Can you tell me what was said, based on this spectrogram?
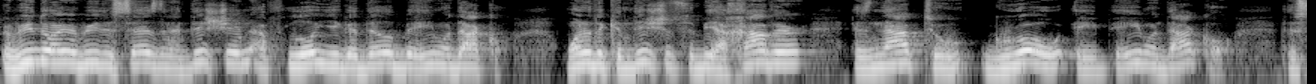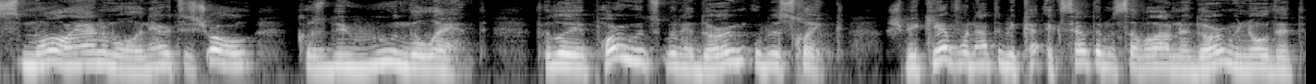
Rabbi Yehuda says, in addition, aflo yigadel behimodako. One of the conditions to be a chaver is not to grow a behimodako, the small animal in Eretz Yisrael, because they ruin the land. Should be careful not to be accept themselves a lot of nedarim. We know that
